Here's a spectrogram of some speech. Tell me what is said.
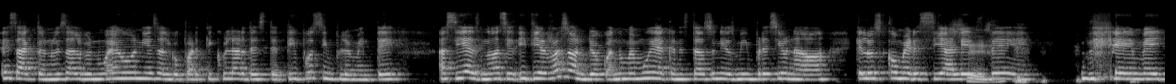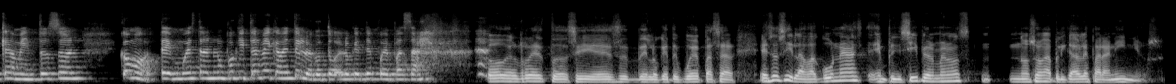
Exacto, no es algo nuevo ni es algo particular de este tipo, simplemente así es, ¿no? Así es. Y tienes razón, yo cuando me mudé acá en Estados Unidos me impresionaba que los comerciales Sí. de, de medicamentos son como te muestran un poquito el medicamento y luego todo lo que te puede pasar. Todo el resto, sí, es de lo que te puede pasar. Eso sí, las vacunas, en principio al menos, no son aplicables para niños.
